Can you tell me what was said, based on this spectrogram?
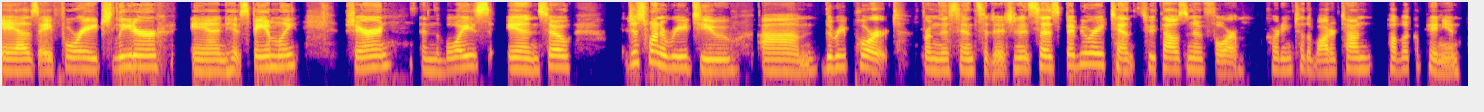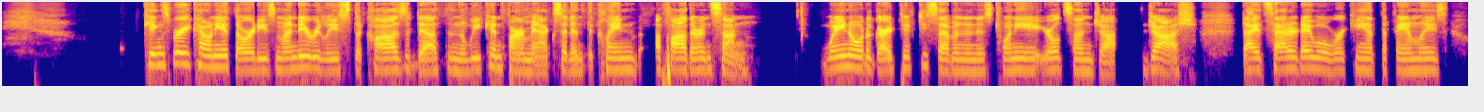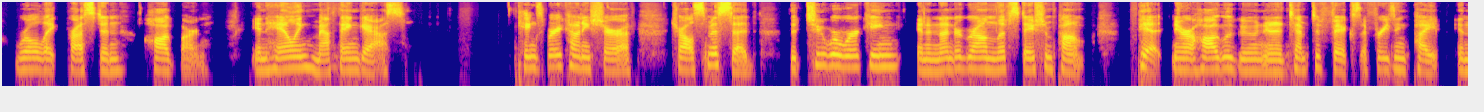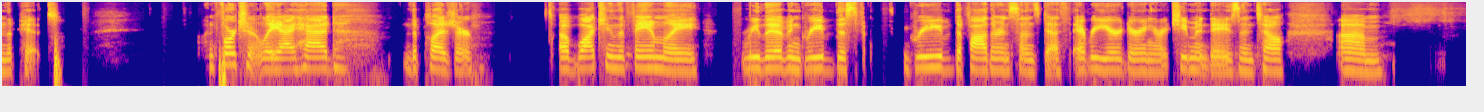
as a 4-H leader and his family, Sharon and the boys. And so I just want to read to you um, the report from this incident. And it says February 10th, 2004, according to the Watertown Public Opinion. Kingsbury County authorities Monday released the cause of death in the weekend farm accident that claimed a father and son. Wayne Odegaard, 57, and his 28-year-old son, Josh, died Saturday while working at the family's Rural Lake Preston hog barn, inhaling methane gas. Kingsbury County Sheriff Charles Smith said the two were working in an underground lift station pump pit near a hog lagoon in an attempt to fix a freezing pipe in the pit. Unfortunately, I had the pleasure of watching the family relive and grieve this grieve the father and son's death every year during our achievement days until um,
